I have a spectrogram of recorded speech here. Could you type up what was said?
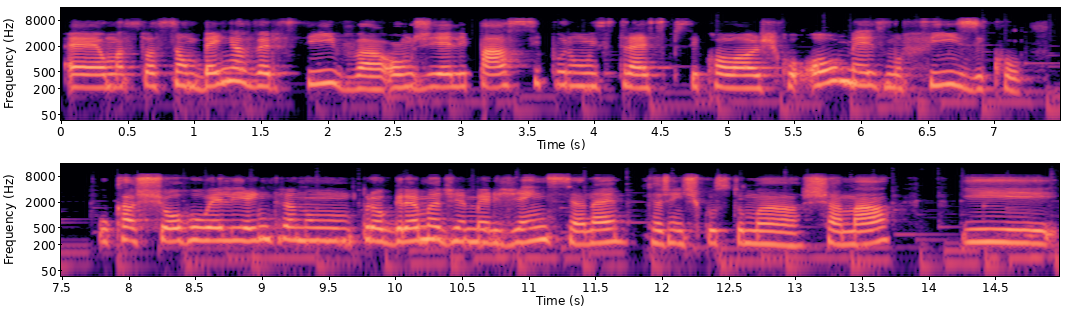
é uma situação bem aversiva, onde ele passe por um estresse psicológico ou mesmo físico, o cachorro ele entra num programa de emergência, né, que a gente costuma chamar, e,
